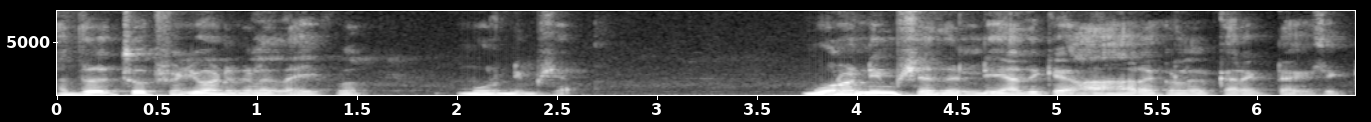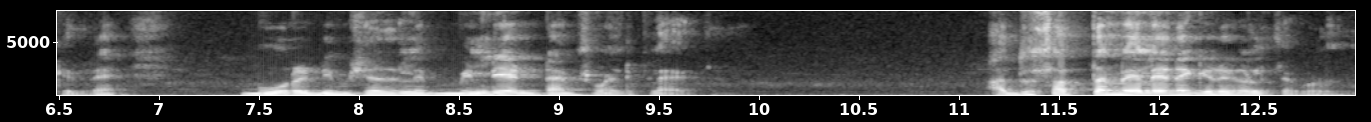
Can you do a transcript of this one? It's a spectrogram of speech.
ಅದರಲ್ಲಿ ಸೂಕ್ಷ್ಮ ಜೀವಾಣುಗಳ ಲೈಫು ಮೂರು ನಿಮಿಷ. ಮೂರು ನಿಮಿಷದಲ್ಲಿ ಅದಕ್ಕೆ ಆಹಾರಗಳು ಕರೆಕ್ಟಾಗಿ ಸಿಕ್ಕಿದರೆ ಮೂರು ನಿಮಿಷದಲ್ಲಿ ಮಿಲಿಯನ್ ಟೈಮ್ಸ್ ಮಲ್ಟಿಪ್ಲೈ ಆಗ್ತದೆ ಅದು ಸತ್ತ ಮೇಲೇ ಗಿಡಗಳು ತಗೊಳ್ಳೋದು.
